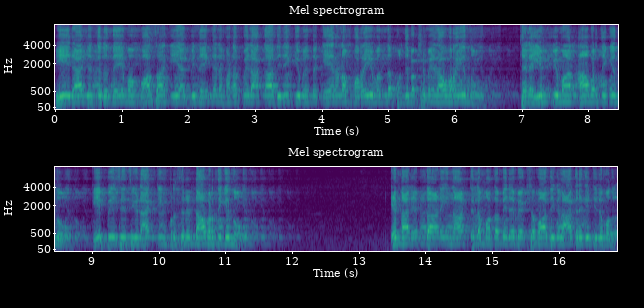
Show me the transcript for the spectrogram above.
ഈ രാജ്യത്തൊരു നിയമം പാസാക്കിയാൽ പിന്നെ എങ്ങനെ നടപ്പിലാക്കാതിരിക്കുമെന്ന് കേരളം പറയുമെന്ന് പ്രതിപക്ഷ മേധാവ് പറയുന്നു. ചില എം പിമാർ ആവർത്തിക്കുന്നു. കെ പി സി സിയുടെ ആക്ടിംഗ് പ്രസിഡന്റ് ആവർത്തിക്കുന്നു. എന്നാൽ എന്താണ് ഈ നാട്ടിലെ മതനിരപേക്ഷവാദികൾ ആഗ്രഹിച്ചിരുന്നത്?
